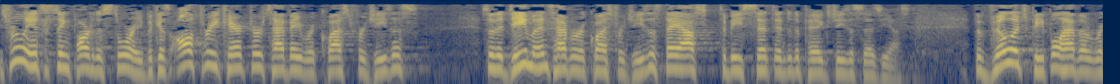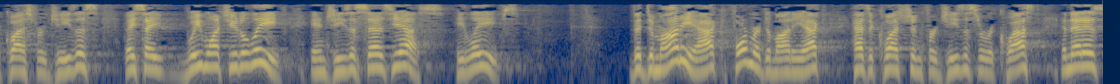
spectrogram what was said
It's really interesting part of the story because all three characters have a request for Jesus. So the demons have a request for Jesus. They ask to be sent into the pigs. Jesus says yes. The village people have a request for Jesus. They say, we want you to leave. And Jesus says yes. He leaves. The demoniac, former demoniac, has a question for Jesus, a request, and that is,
